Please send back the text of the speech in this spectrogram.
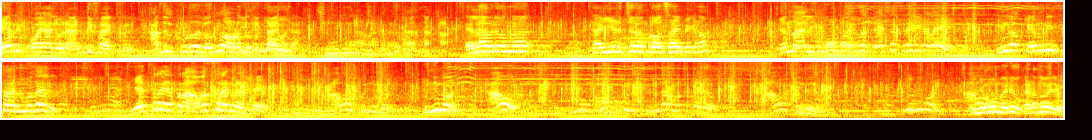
ഏറിപ്പോയാൽ ഒരു അണ്ടി ഫാക്ടറി. അതിൽ കൂടുതൽ ഒന്നും അവിടെ നിന്ന് കിട്ടാനില്ല. എല്ലാവരും ഒന്ന് കൈയടിച്ച് പ്രോത്സാഹിപ്പിക്കണം. എന്നാൽ ഇങ്ങോട്ട് വരുന്ന ദേശസ്നേഹികളെ നിങ്ങൾക്ക് എം ഡി സ്ഥാൻ മുതൽ എത്രയെത്ര അവസരങ്ങൾ അവ കുഞ്ഞുമോൻ. കുഞ്ഞുമോൻ ആവോ കുഞ്ഞുമോൻ വരൂ കടന്നു വരൂ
